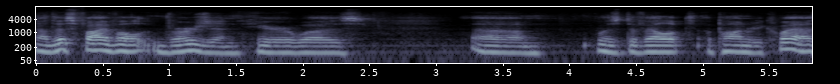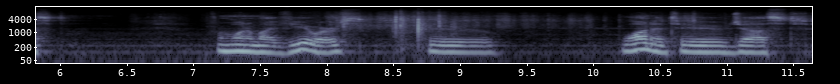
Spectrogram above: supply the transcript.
now this 5 volt version here was um, was developed upon request from one of my viewers who wanted to just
